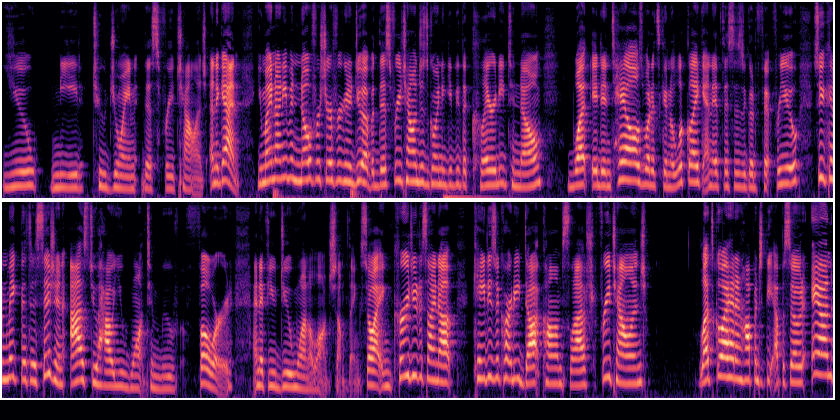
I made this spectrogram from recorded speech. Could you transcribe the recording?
you need to join this free challenge. And again, you might not even know for sure if you're going to do it, but this free challenge is going to give you the clarity to know what it entails, what it's going to look like, and if this is a good fit for you. So you can make the decision as to how you want to move forward and if you do want to launch something. So I encourage you to sign up, katiezaccardi.com slash free challenge. Let's go ahead and hop into the episode. And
